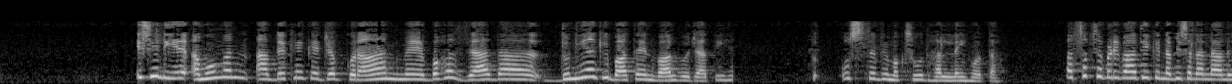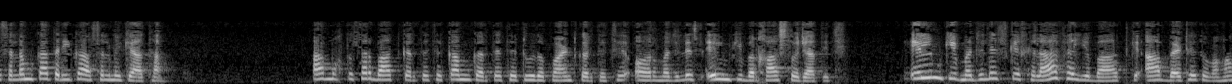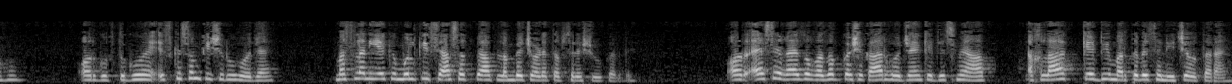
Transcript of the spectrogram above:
اسی لیے عموماً آپ دیکھیں کہ جب قرآن میں بہت زیادہ دنیا کی باتیں انوالو ہو جاتی ہیں، تو اس سے بھی مقصود حل نہیں ہوتا۔ اور سب سے بڑی بات یہ کہ نبی صلی اللہ علیہ وسلم کا طریقہ اصل میں کیا تھا؟ آپ مختصر بات کرتے تھے، کم کرتے تھے ٹو دا پوائنٹ کرتے تھے اور مجلس علم کی برخاست ہو جاتی تھی۔ علم کی مجلس کے خلاف ہے یہ بات کہ آپ بیٹھے تو وہاں ہوں اور گفتگویں اس قسم کی شروع ہو جائیں۔ مثلا یہ کہ ملکی سیاست پہ آپ لمبے چوڑے تبصرے شروع کر دیں۔ اور ایسے غیظ و غضب کا شکار ہو جائیں کہ جس میں آپ اخلاق کے بھی مرتبے سے نیچے اتر آئیں۔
